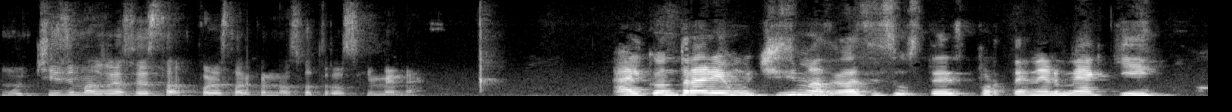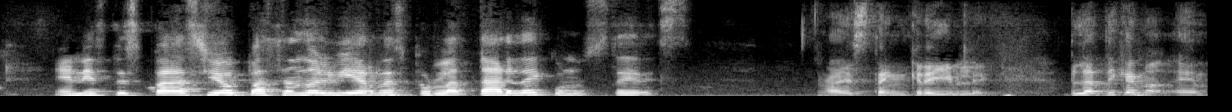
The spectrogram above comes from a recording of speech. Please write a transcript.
Muchísimas gracias por estar con nosotros, Jimena. Al contrario, muchísimas gracias a ustedes por tenerme aquí en este espacio, pasando el viernes por la tarde con ustedes. Ah, está increíble. Platícanos, eh,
